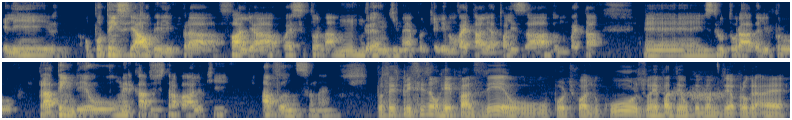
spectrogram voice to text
ele, o potencial dele para falhar vai se tornar uhum. grande, né? Porque ele não vai estar tá ali atualizado, não vai estar tá, é, estruturado ali para atender o, o mercado de trabalho que avança, né? Vocês precisam refazer o, o, portfólio do curso, refazer o vamos dizer, é,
